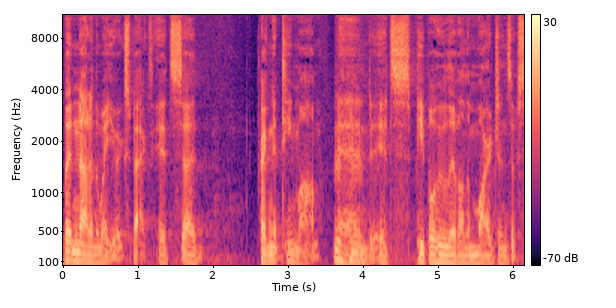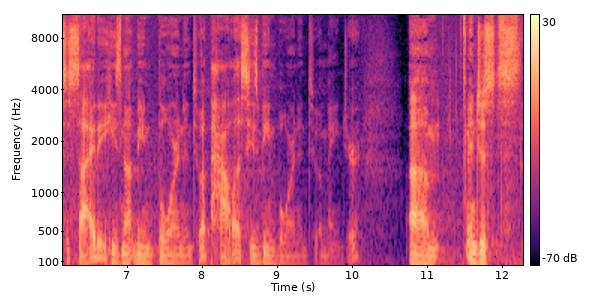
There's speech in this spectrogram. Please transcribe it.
but not in the way you expect. It's a pregnant teen mom, mm-hmm. and it's people who live on the margins of society. He's not being born into a palace; he's being born into a manger. Um, and just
